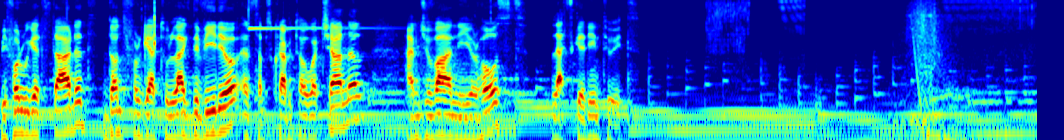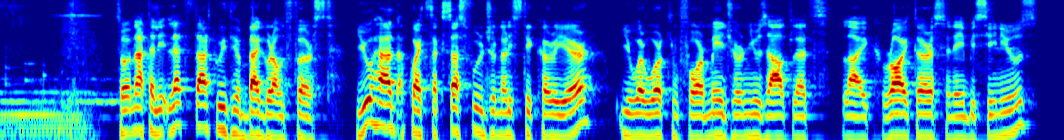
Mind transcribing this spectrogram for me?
Before we get started, don't forget to like the video and subscribe to our channel. I'm Giovanni, your host. Let's get into it. So Natalie, let's start with your background first. You had a quite successful journalistic career you were working for major news outlets like Reuters and ABC News.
